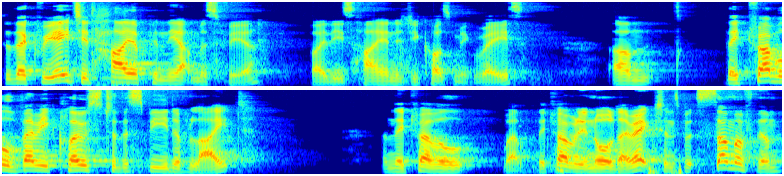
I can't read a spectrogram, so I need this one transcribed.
So they're created high up in the atmosphere by these high energy cosmic rays. Um, they travel very close to the speed of light, and they travel, well, they travel in all directions, but some of them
